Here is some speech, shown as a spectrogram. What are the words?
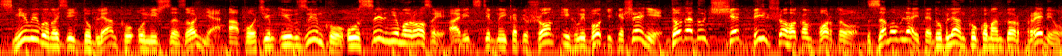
Сміливо носіть дублянку у міжсезоння, а потім і взимку у сильні морози. А відстібний капюшон і глибокі кишені додадуть ще більшого комфорту. Замовляйте дублянку Командор Преміум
